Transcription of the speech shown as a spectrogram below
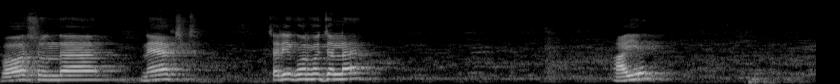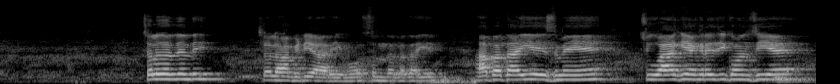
बहुत सुंदर। नेक्स्ट चलिए कौन कौन चल रहा है? आइए। चलो जल्दी जल्दी। चलो हाँ बेटी, आ रही है, बहुत सुंदर, बताइए। आप बताइए, इसमें चूहा की अंग्रेज़ी कौन सी है?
